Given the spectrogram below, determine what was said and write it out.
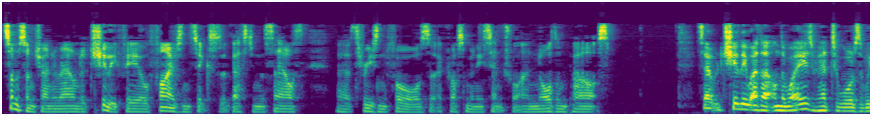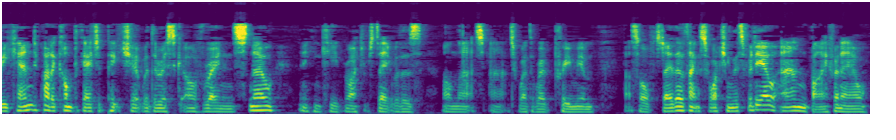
some sunshine around, a chilly feel, fives and sixes at best in the south, uh, threes and fours across many central and northern parts. So chilly weather on the way as we head towards the weekend. Quite a complicated picture with the risk of rain and snow. And you can keep right up to date with us on that at WeatherWeb Premium. That's all for today though. Thanks for watching this video and bye for now.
